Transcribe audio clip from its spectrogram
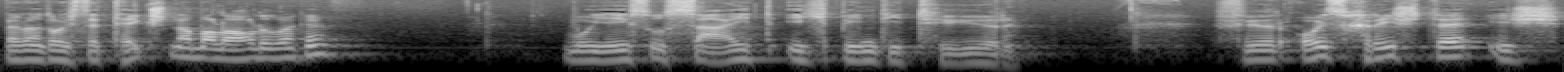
Wenn wir uns den Text nochmal anschauen, wo Jesus sagt, ich bin die Tür. Für uns Christen ist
